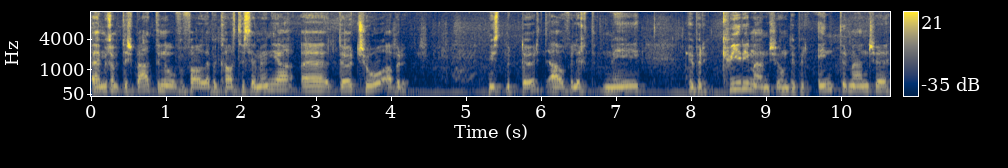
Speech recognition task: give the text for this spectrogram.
Ähm, wir kommen dann später noch auf den Fall eben Caster Semenya äh, dort schon, aber müsste man dort auch vielleicht mehr über queere Menschen und über Intermenschen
